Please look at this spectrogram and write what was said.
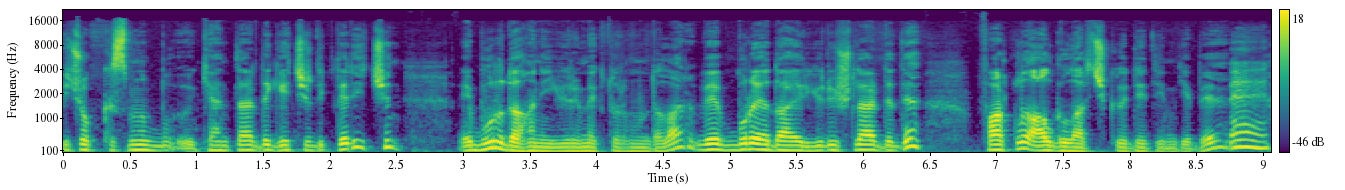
birçok kısmını bu kentlerde geçirdikleri için e, burada hani yürümek durumundalar ve buraya dair yürüyüşlerde de farklı algılar çıkıyor dediğim gibi. evet.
